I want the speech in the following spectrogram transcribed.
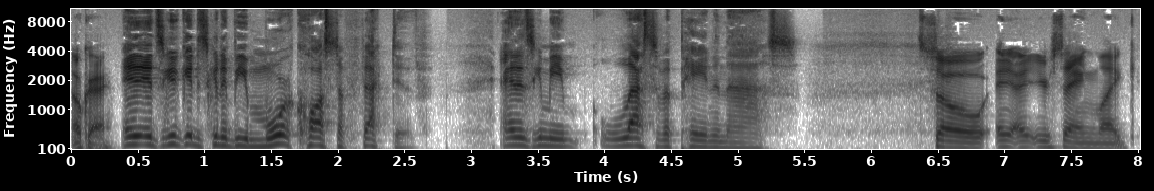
Okay, It- It's it's going to be more cost effective, and it's going to be less of a pain in the ass. so uh, you're saying like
